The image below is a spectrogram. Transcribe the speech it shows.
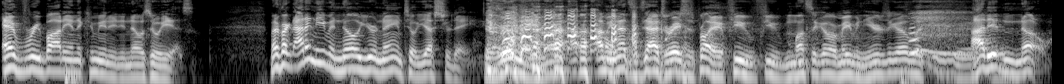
everybody in the community knows who he is. Matter of fact, I didn't even know your name till yesterday. Your real name. right? I mean, that's exaggeration. It's probably a few few months ago or maybe years ago, but I didn't know.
